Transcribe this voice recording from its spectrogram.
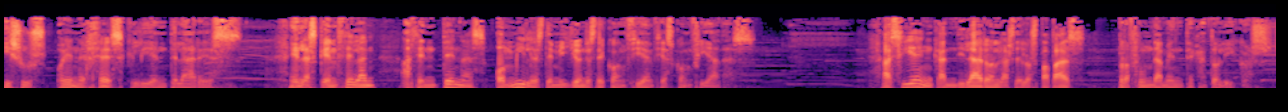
y sus ONGs clientelares, en las que encelan a centenas o miles de millones de conciencias confiadas. Así encandilaron las de los papás profundamente católicos.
